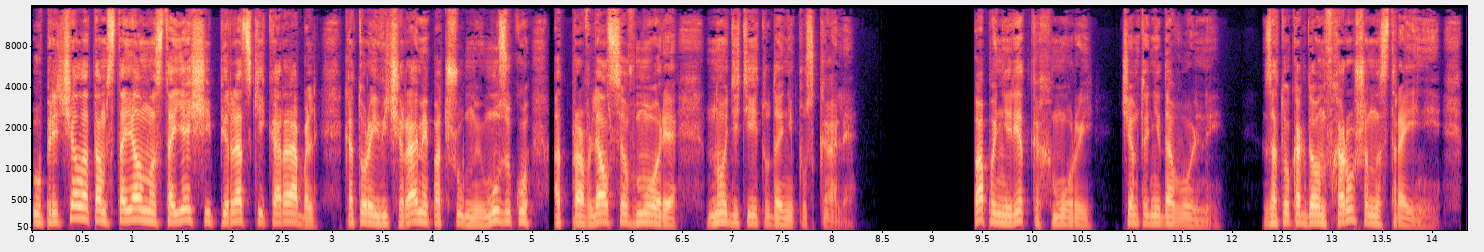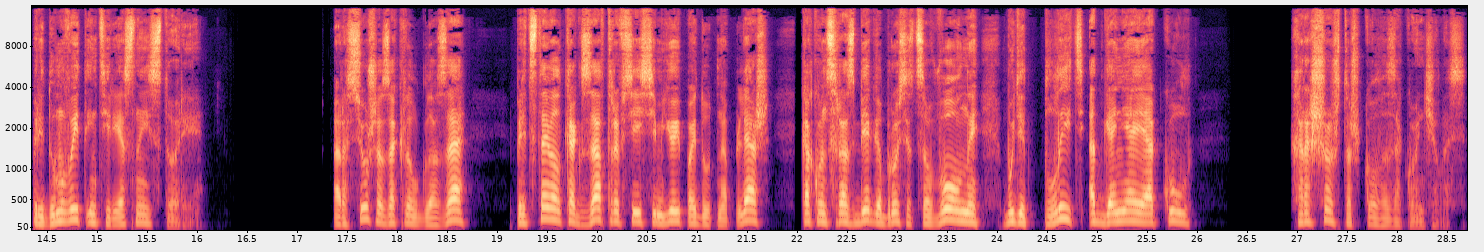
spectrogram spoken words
У причала там стоял настоящий пиратский корабль, который вечерами под шумную музыку отправлялся в море, но детей туда не пускали. Папа нередко хмурый, чем-то недовольный. Зато когда он в хорошем настроении, придумывает интересные истории. Арсюша закрыл глаза, представил, как завтра всей семьей пойдут на пляж, как он с разбега бросится в волны, будет плыть, отгоняя акул. Хорошо, что школа закончилась.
